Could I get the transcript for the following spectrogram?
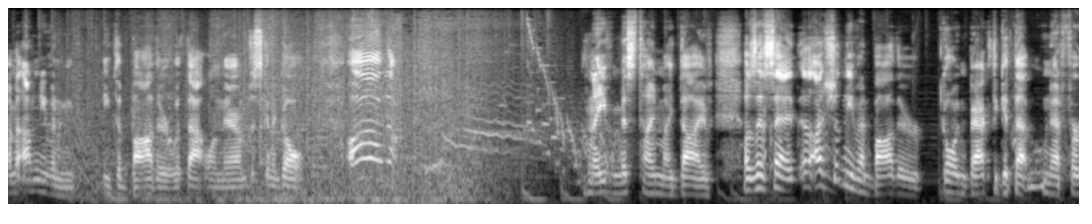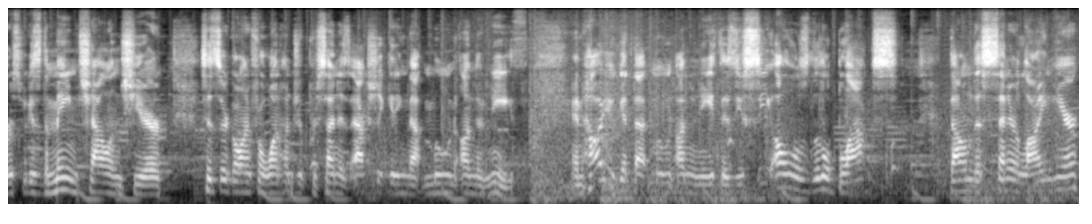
I, mean, I don't even need to bother with that one there. I'm just gonna go... Oh, no! And I even mistimed my dive. As I was gonna say, I shouldn't even bother going back to get that moon at first, because the main challenge here, since they're going for 100%, is actually getting that moon underneath. And how you get that moon underneath is you see all those little blocks down the center line here?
